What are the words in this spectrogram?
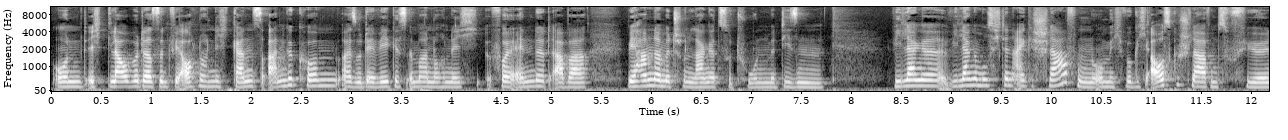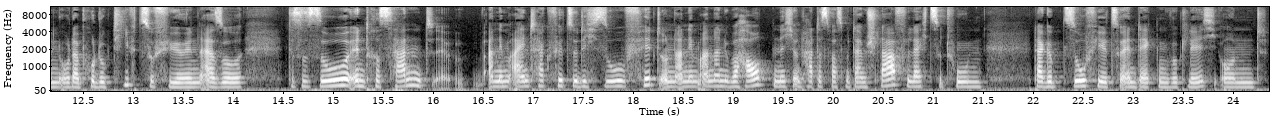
Und ich glaube, da sind wir auch noch nicht ganz angekommen. Also der Weg ist immer noch nicht vollendet, aber wir haben damit schon lange zu tun, mit diesem, wie lange, wie lange muss ich denn eigentlich schlafen, um mich wirklich ausgeschlafen zu fühlen oder produktiv zu fühlen? Also das ist so interessant. An dem einen Tag fühlst du dich so fit und an dem anderen überhaupt nicht und hat es was mit deinem Schlaf vielleicht zu tun. Da gibt es so viel zu entdecken, wirklich. Und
